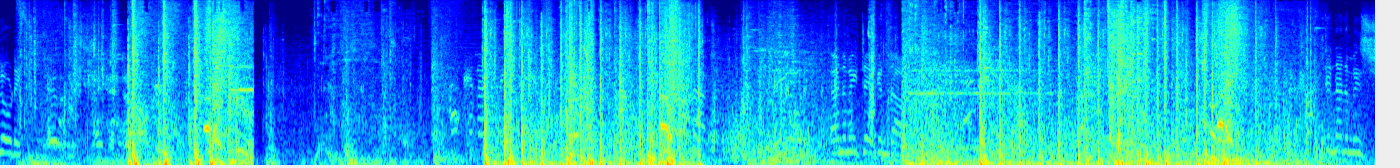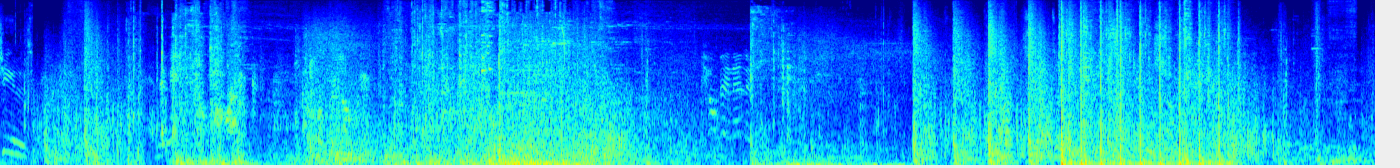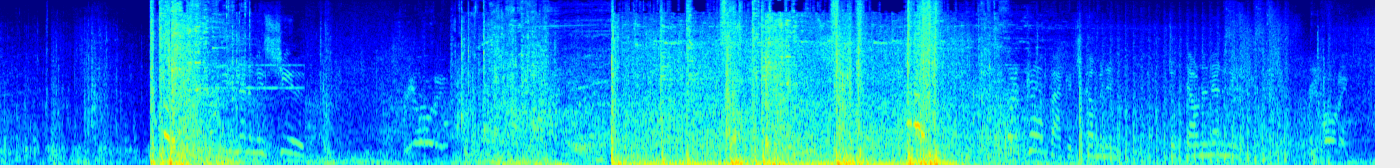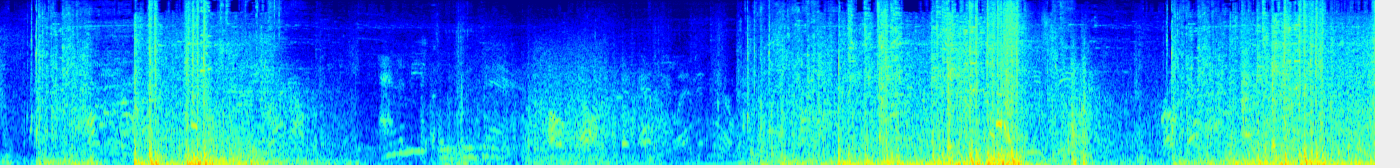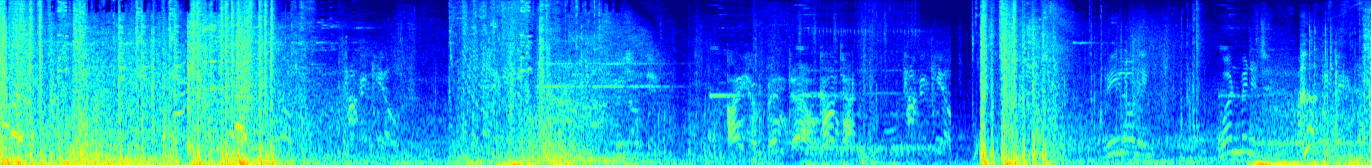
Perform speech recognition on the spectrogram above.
Reloading. Shield. A care package coming in. Took down an. Enemy I have been down. Contact. Target kill. Reloading. One minute. Firing.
